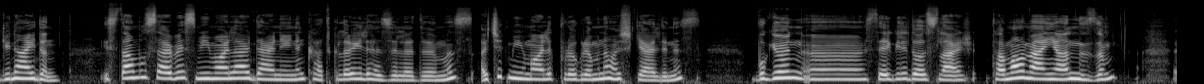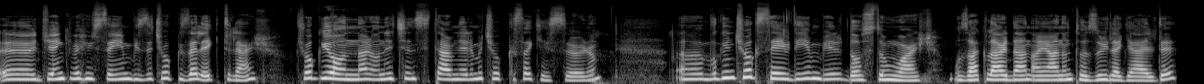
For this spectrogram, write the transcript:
Günaydın. İstanbul Serbest Mimarlar Derneği'nin katkılarıyla hazırladığımız Açık Mimarlık programına hoş geldiniz. Bugün e, sevgili dostlar tamamen yalnızım. E, Cenk ve Hüseyin bizi çok güzel ektiler. Çok yoğunlar onun için sistemlerimi çok kısa kesiyorum. E, bugün çok sevdiğim bir dostum var. Uzaklardan ayağının tozuyla geldi.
